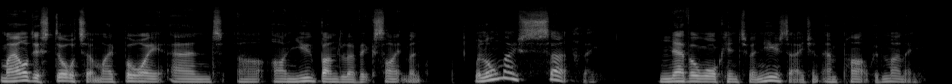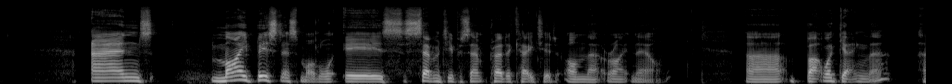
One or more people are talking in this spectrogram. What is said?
my oldest daughter, my boy, and uh, our new bundle of excitement will almost certainly never walk into a newsagent and part with money. And my business model is 70% predicated on that right now. Uh, but we're getting there. Uh,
